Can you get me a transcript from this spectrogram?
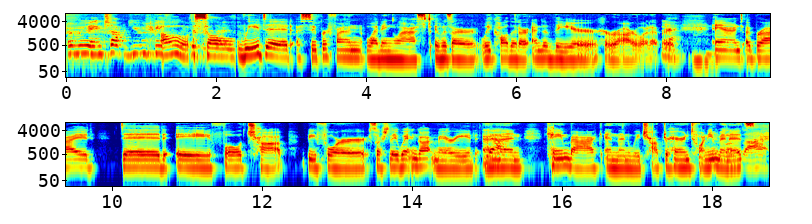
when we you basically Oh, did so cut. we did a super fun wedding last. It was our, we called it our end of the year hurrah or whatever. Yeah. Mm-hmm. And a bride did a full chop before, so they went and got married and Yeah. then came back and then we chopped her hair in 20 minutes. that.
